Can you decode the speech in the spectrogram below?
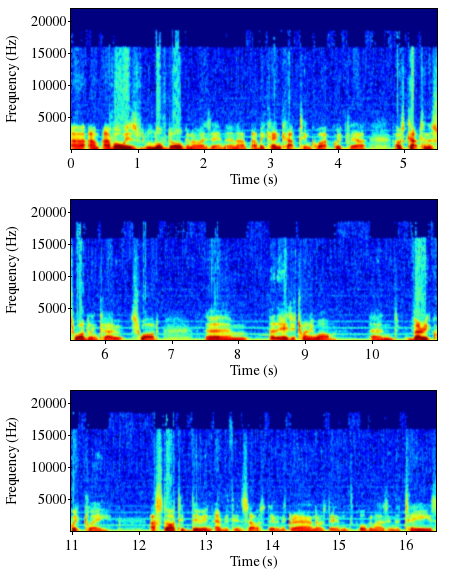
I'm, I've always loved organising, and I, I became captain quite quickly. I, I was captain of Swadlincote Swad um, at the age of 21, and very quickly I started doing everything. So I was doing the ground, I was doing organising the tees,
